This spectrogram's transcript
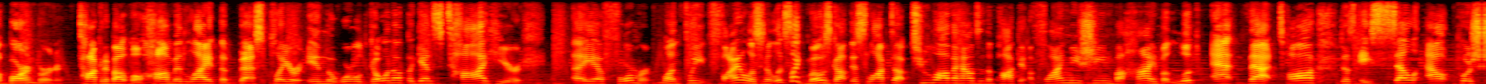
a barn burner. Talking about Mohamed Light, the best player in the world, going up against Ta here, a, a, former monthly finalist. And it looks like Mo's got this locked up. Two Lava Hounds in the pocket, a Flying Machine behind. But look at that. Ta does a sell-out push.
